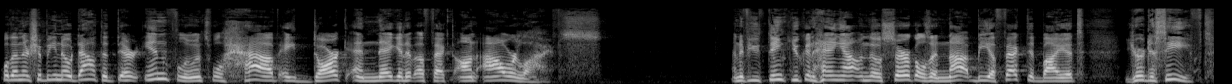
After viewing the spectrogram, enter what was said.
Well, then there should be no doubt that their influence will have a dark and negative effect on our lives. And if you think you can hang out in those circles and not be affected by it, you're deceived.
